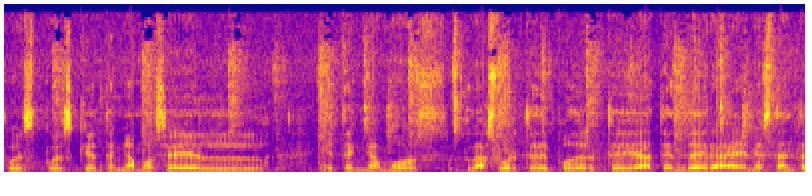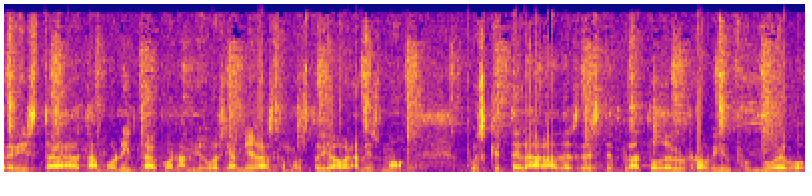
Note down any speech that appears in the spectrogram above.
pues, pues que tengamos el, que tengamos la suerte de poderte atender en esta entrevista tan bonita con amigos y amigas como estoy ahora mismo pues que te la haga desde este plato del Robin Food nuevo,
